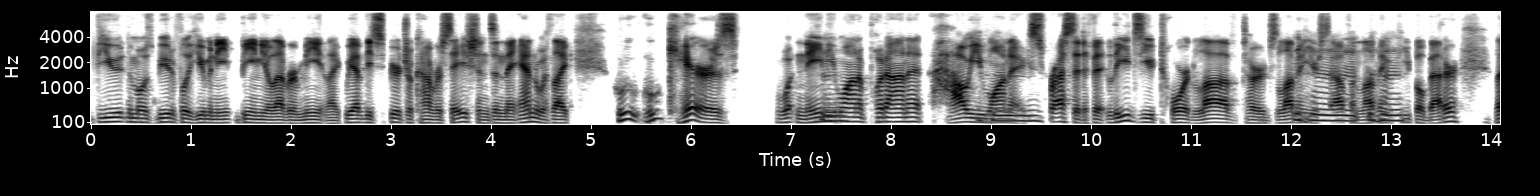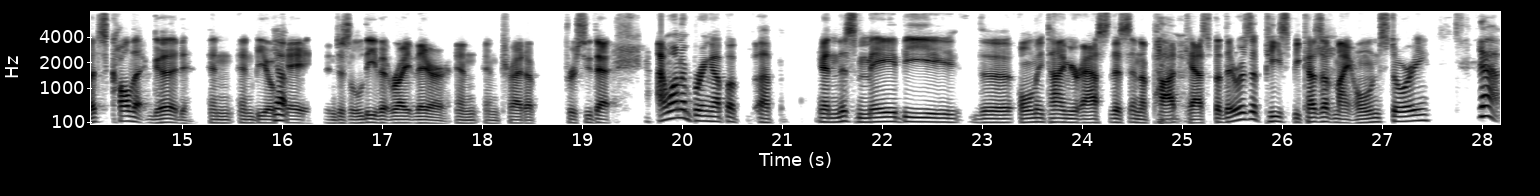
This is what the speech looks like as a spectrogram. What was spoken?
be- the most beautiful human being you'll ever meet. Like we have these spiritual conversations, and they end with like, who who cares what name mm-hmm. you want to put on it, how you mm-hmm. want to express it. If it leads you toward love, towards loving mm-hmm. yourself and loving mm-hmm. people better, let's call that good and and be okay yep. and just leave it right there and and try to pursue that. I want to bring up a, a and this may be the only time you're asked this in a podcast, but there was a piece because of my own story. Yeah.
